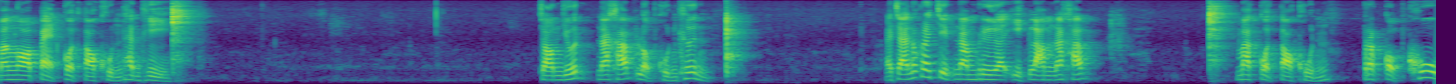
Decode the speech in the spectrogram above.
มางอ8กดต่อขุนทันที จอมยุทธนะครับ หลบขุนขึ้น อาจารย์นกกระจิบนำเรืออีกลำนะครับ มากดต่อขุนประกบคู่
